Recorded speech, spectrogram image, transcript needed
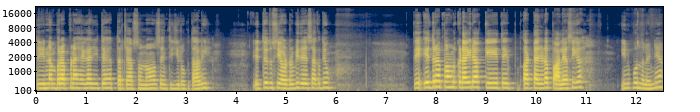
ਤੇ ਨੰਬਰ ਆਪਣਾ ਹੈਗਾ ਜੀ 73409 37041 ਇੱਥੇ ਤੁਸੀਂ ਆਰਡਰ ਵੀ ਦੇ ਸਕਦੇ ਹੋ। ਤੇ ਇਧਰ ਆਪਾਂ ਹੁਣ ਕੜਾਈ ਰੱਖ ਕੇ ਤੇ ਆਟਾ ਜਿਹੜਾ ਪਾ ਲਿਆ ਸੀਗਾ, ਇਹਨੂੰ ਭੁੰਨ ਲੈਨੇ ਆ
